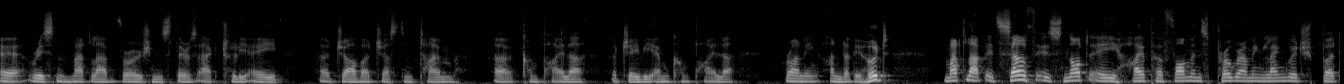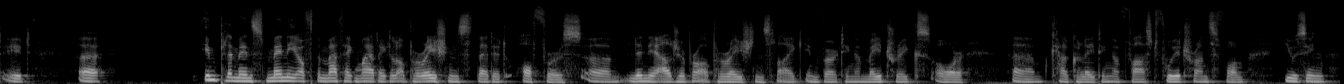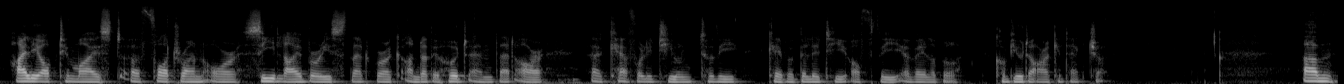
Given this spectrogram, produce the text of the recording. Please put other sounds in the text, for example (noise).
uh, recent MATLAB versions, there's actually a, a Java just-in-time uh, compiler, a JVM compiler running under the hood. MATLAB itself is not a high-performance programming language, but it uh, implements many of the mathematical operations that it offers, um, linear algebra operations like inverting a matrix or um, calculating a fast Fourier transform using highly optimized uh, Fortran or C libraries that work under the hood and that are uh, carefully tuned to the capability of the available computer architecture. Um,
